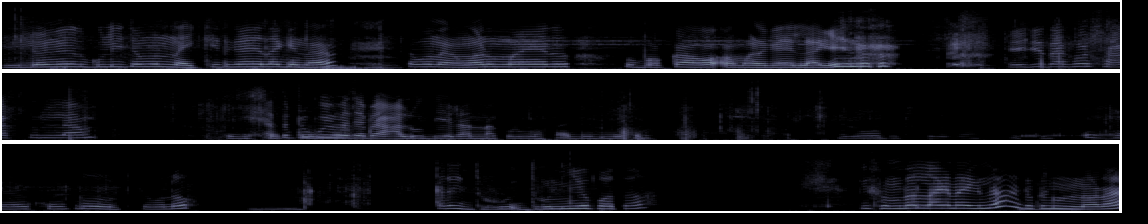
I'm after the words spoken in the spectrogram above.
ভিলেনের গুলি যেমন নাইকের গায়ে লাগে না তেমন আমার মায়ের বকাও আমার গায়ে লাগে না। এই যে দেখো শাক তুললাম। এতটুকুই হয়ে যাবে আলু দিয়ে রান্না করব। আলু দিয়ে। রোদ উঠছে। হ্যাঁ খুব রোদ উঠছে বলো। আর এই ধনিয়া পাতা। কি সুন্দর লাগে না? এগুলো যখন নড়া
